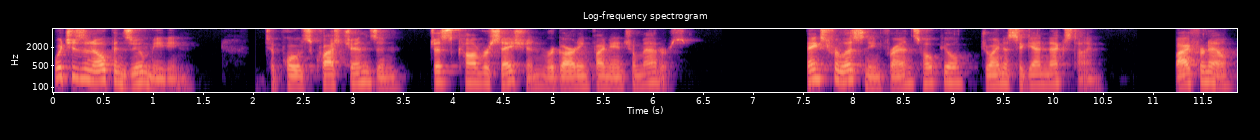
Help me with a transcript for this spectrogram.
which is an open Zoom meeting to pose questions and just conversation regarding financial matters. Thanks for listening, friends. Hope you'll join us again next time. Bye for now.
